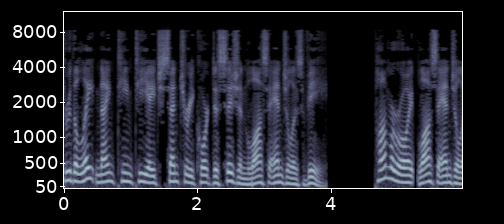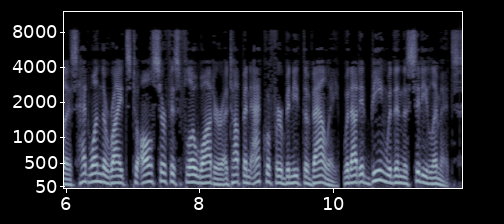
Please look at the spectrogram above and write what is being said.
Through the late 19th century court decision Los Angeles v. Pomeroy, Los Angeles had won the rights to all surface flow water atop an aquifer beneath the valley, without it being within the city limits.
